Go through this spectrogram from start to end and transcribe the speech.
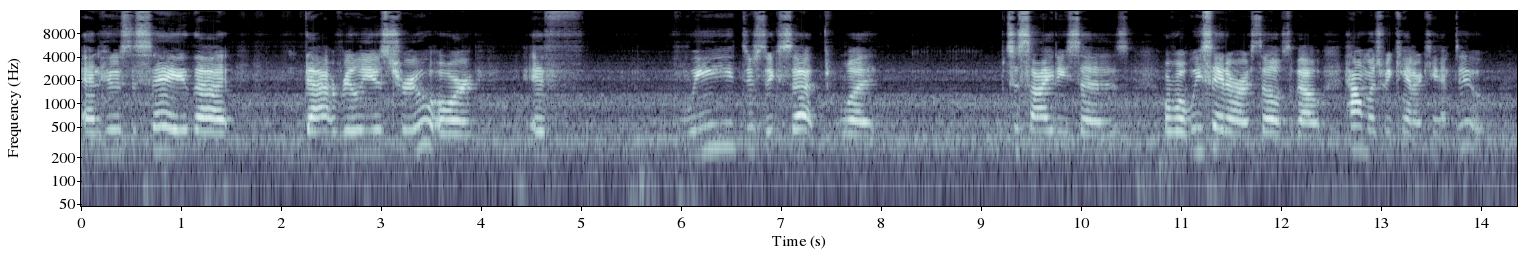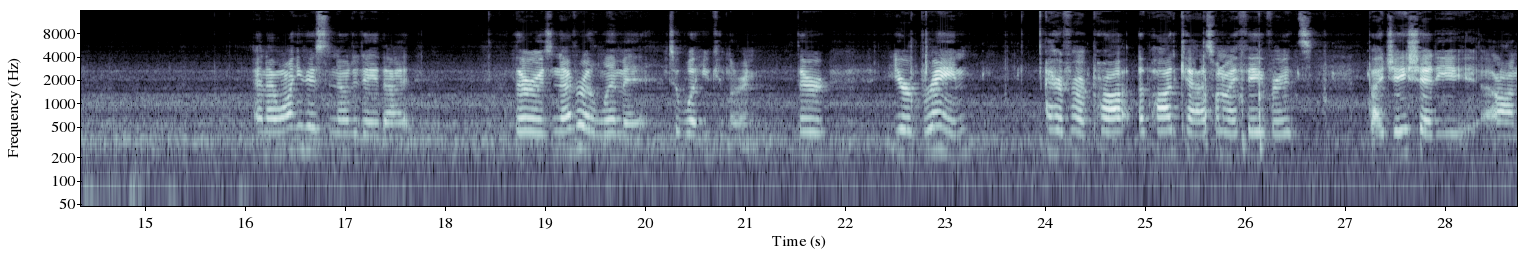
And who's to say that that really is true? Or if we just accept what society says or what we say to ourselves about how much we can or can't do. And I want you guys to know today that there is never a limit to what you can learn. There, your brain. I heard from a, pro, a podcast, one of my favorites, by Jay Shetty on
